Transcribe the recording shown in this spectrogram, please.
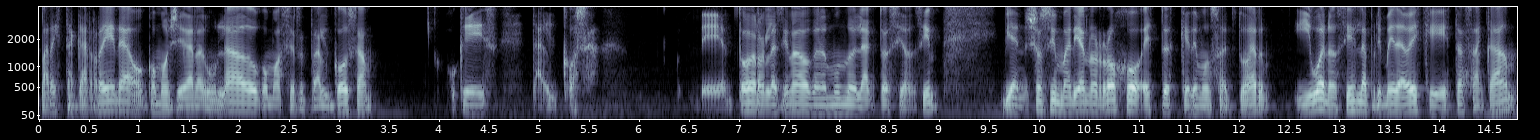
para esta carrera, o cómo llegar a algún lado, cómo hacer tal cosa, o qué es tal cosa. todo relacionado con el mundo de la actuación, ¿sí? Bien, yo soy Mariano Rojo, esto es Queremos Actuar y bueno, si es la primera vez que estás acá,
